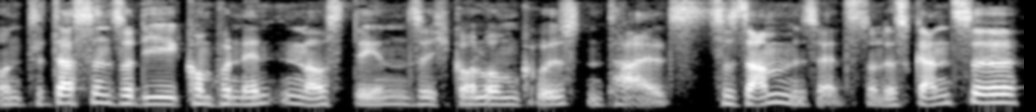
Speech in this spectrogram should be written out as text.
Und das sind so die Komponenten, aus denen sich Gollum größtenteils zusammensetzt. Und das Ganze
